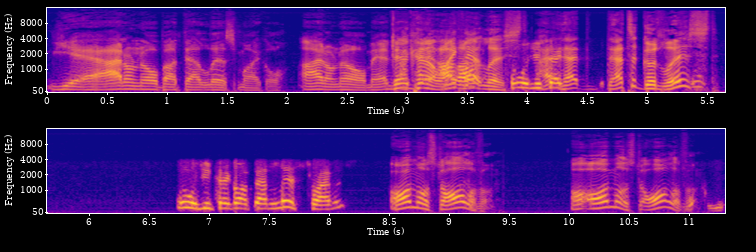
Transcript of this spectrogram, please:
Yeah, I don't know about that list, Michael. I don't know, man. I kind of like uh, that list. who would you I- that, that's a good list. Who would you take off that list, Travis? Almost all of them. Almost all of them.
